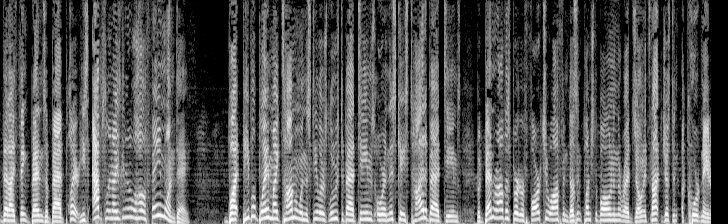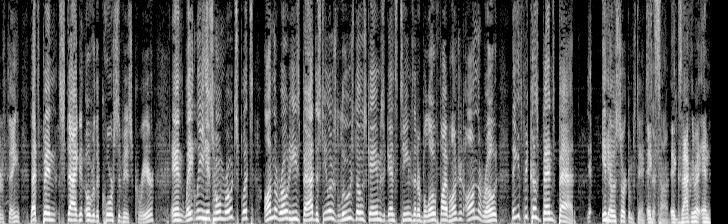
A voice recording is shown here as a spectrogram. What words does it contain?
that I think Ben's a bad player. He's absolutely not. He's going to go to the Hall of Fame one day. But people blame Mike Tomlin when the Steelers lose to bad teams, or in this case, tie to bad teams. But Ben Roethlisberger far too often doesn't punch the ball in in the red zone. It's not just an, a coordinator thing. That's been stagnant over the course of his career. And lately, his home road splits on the road, he's bad. The Steelers lose those games against teams that are below 500 on the road. I think it's because Ben's bad in Yeah. those circumstances Ex-. Exactly right. And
